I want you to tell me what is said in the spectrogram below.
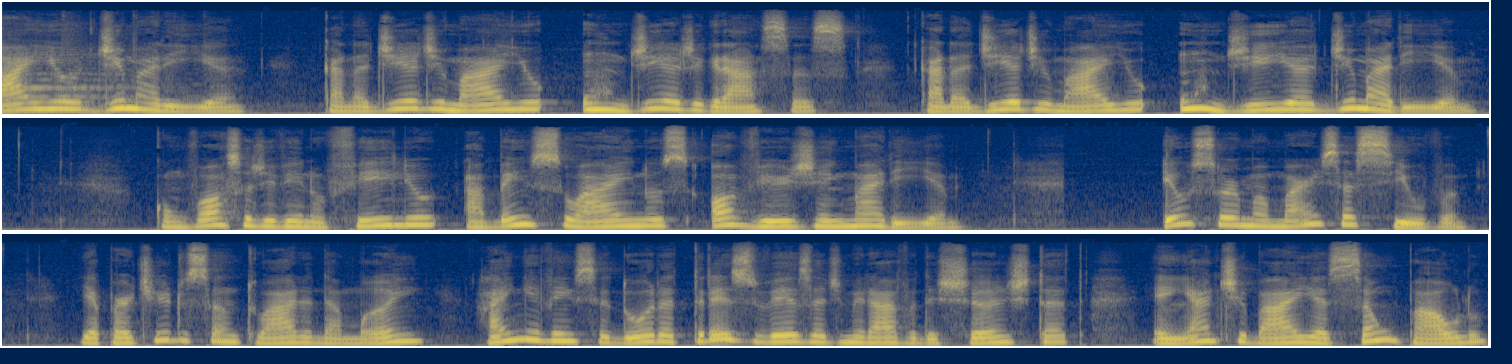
Maio de Maria. Cada dia de maio, um dia de graças. Cada dia de maio, um dia de Maria. Com vosso Divino Filho, abençoai-nos, ó Virgem Maria. Eu sou irmã Márcia Silva, e a partir do Santuário da Mãe, Rainha Vencedora, três vezes admirável de Schanstatt, em Atibaia, São Paulo,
